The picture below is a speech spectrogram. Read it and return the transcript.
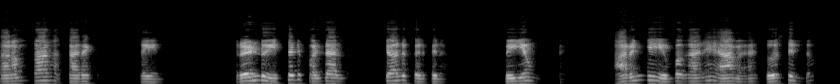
తరంబ్రాల కార్యక్రమం అయింది రెండు ఇత్తడి పళ్ళాల్లో ముత్యాలు కలిపిన బియ్యం ఉన్నాయి. అరణ్య ఇవ్వగానే ఆమె దోసిల్లో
